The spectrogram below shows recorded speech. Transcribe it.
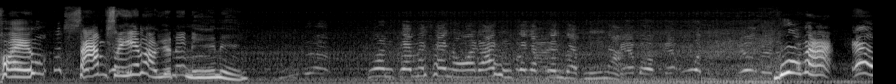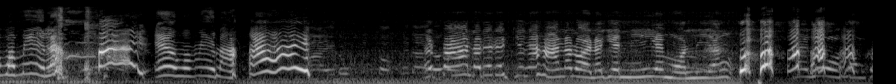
ข่อยสามสีเราอยู่ในนี้นี่เงินแกไม่ใช่น้อยได้ถึงแกจะเป็นแบบนี้น่ะแกบอกแกอ้วนเยอะเลยบัวมาเอวบ่มีแล้วเอวบ่มีละไอ้ป้าเราได้ได้กินอาหารอร่อยแล้วเย็นนี้ยายหมอนเลี้ยงได้โล่ทองค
